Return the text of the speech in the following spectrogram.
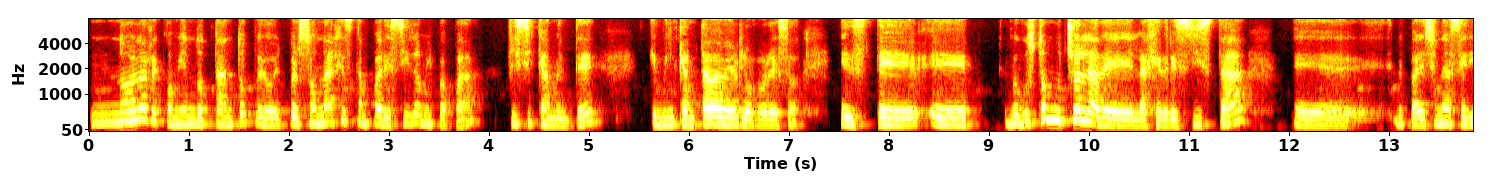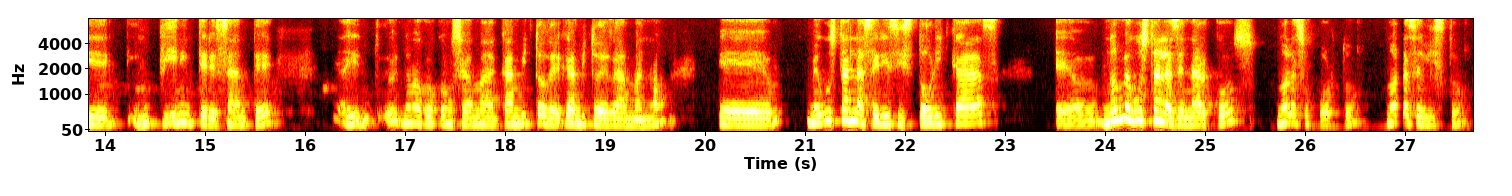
No la recomiendo tanto, pero el personaje es tan parecido a mi papá físicamente que me encantaba verlo por eso. Este, eh, me gustó mucho la del ajedrecista. Eh, me parece una serie bien interesante. No me acuerdo cómo se llama, Gambito de, Gambito de Dama, ¿no? Eh, me gustan las series históricas, eh, no me gustan las de narcos, no las soporto, no las he visto.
